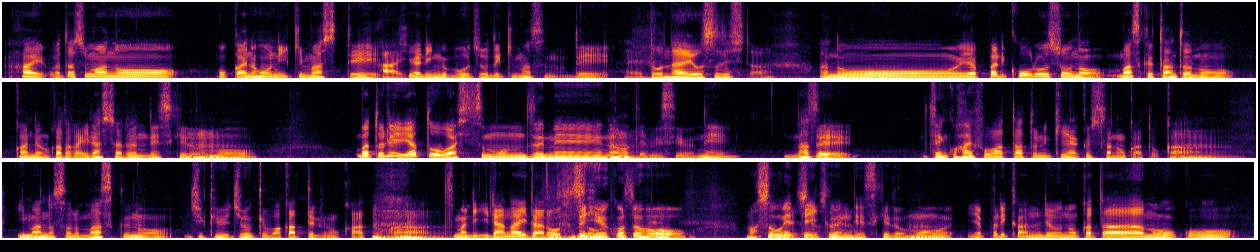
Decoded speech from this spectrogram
はい、私もあの国会の方に行きまして、はい。ヒアリング傍聴できますので、えーどんな様子でした？あのーやっぱり厚労省のマスク担当の官僚の方がいらっしゃるんですけども、うん。まあ、とりあえず野党は質問攻めなわけですよね、なぜ全国配布終わった後に契約したのかとか、うん。今のそのマスクの需給状況分かってるのかとか、うん。つまりいらないだろうっていうことをまあ詰めていくんですけども、やっぱり官僚の方もこう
